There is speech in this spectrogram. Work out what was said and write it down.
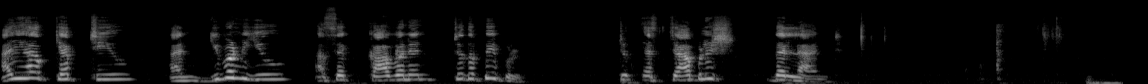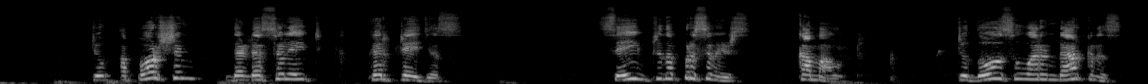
I have kept you and given you as a covenant to the people to establish the land, to apportion the desolate heritages, saying to the prisoners, Come out. To those who are in darkness,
